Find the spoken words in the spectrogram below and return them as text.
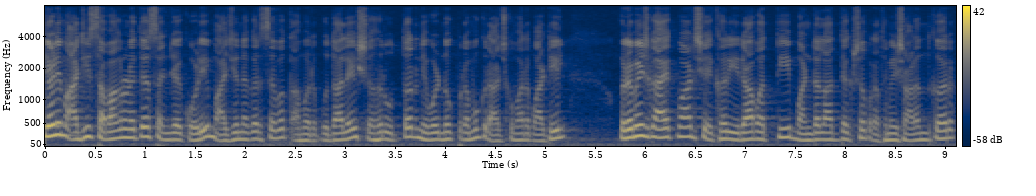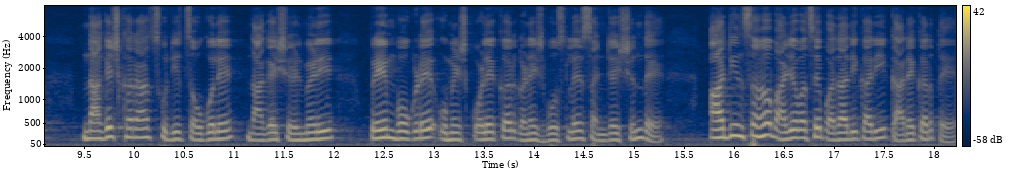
यावेळी माजी सभागृह नेते संजय कोळी माजी नगरसेवक अमर पुदाले शहर उत्तर निवडणूक प्रमुख राजकुमार पाटील रमेश गायकवाड शेखर इराबत्ती मंडलाध्यक्ष प्रथमेश आळंदकर नागेश खरात सुजित चौगुले नागेश शेळमेळी प्रेम भोगडे उमेश कोळेकर गणेश भोसले संजय शिंदे आदींसह भाजपचे पदाधिकारी कार्यकर्ते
